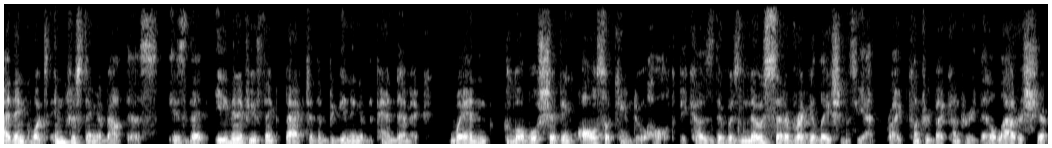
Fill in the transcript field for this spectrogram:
I think what's interesting about this is that even if you think back to the beginning of the pandemic, when global shipping also came to a halt because there was no set of regulations yet, right, country by country, that allowed a ship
